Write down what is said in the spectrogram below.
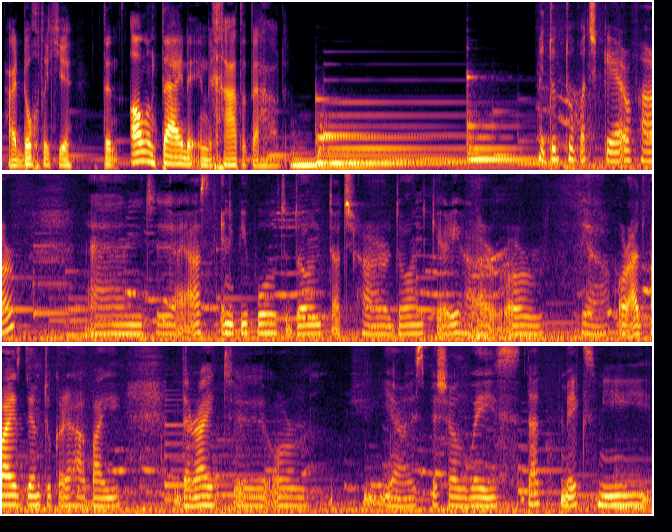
haar dochtertje ten allen tijde in de gaten te houden. I took too much care of her, and uh, I asked any people to don't touch her, don't carry her, or yeah, or advise them to carry her by the right uh, or yeah special ways. That makes me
